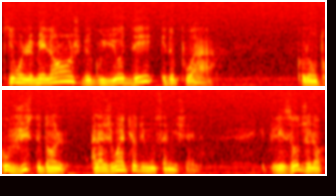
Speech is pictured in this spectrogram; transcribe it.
qui ont le mélange de goût iodé et de poire, que l'on trouve juste dans le- à la jointure du Mont-Saint-Michel. Et puis les autres, je leur,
